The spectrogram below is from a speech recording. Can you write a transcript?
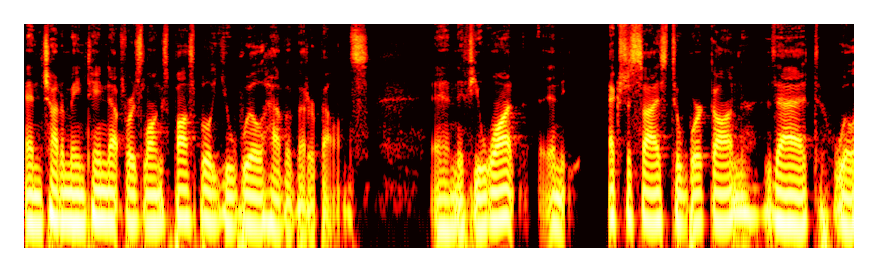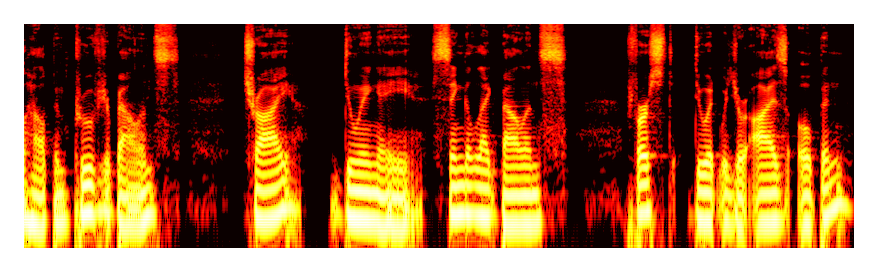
and try to maintain that for as long as possible, you will have a better balance. And if you want an exercise to work on that will help improve your balance, try doing a single leg balance. First, do it with your eyes open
